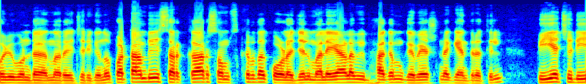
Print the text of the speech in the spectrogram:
ഒഴിവുണ്ട് എന്നറിയിച്ചിരിക്കുന്നു. പട്ടാമ്പി സർക്കാർ സംസ്കൃത കോളേജിൽ മലയാള വിഭാഗം ഗവേഷണ കേന്ദ്രത്തിൽ P H D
